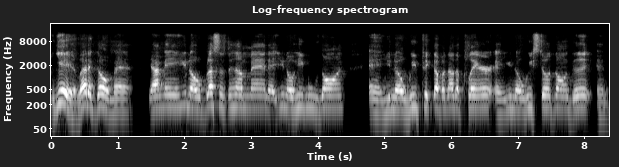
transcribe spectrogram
Yeah, let it go, man. Yeah, you know I mean, you know, blessings to him, man, that you know he moved on and you know we picked up another player and you know we still doing good and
